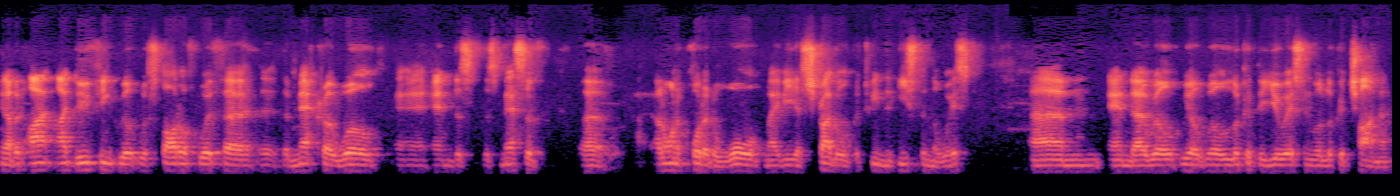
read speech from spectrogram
You know, but I, I do think we'll, we'll start off with uh, the macro world and, and this, this massive, uh, I don't want to call it a war, maybe a struggle between the East and the West. Um, and uh, we'll, we'll, we'll look at the US and we'll look at China.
